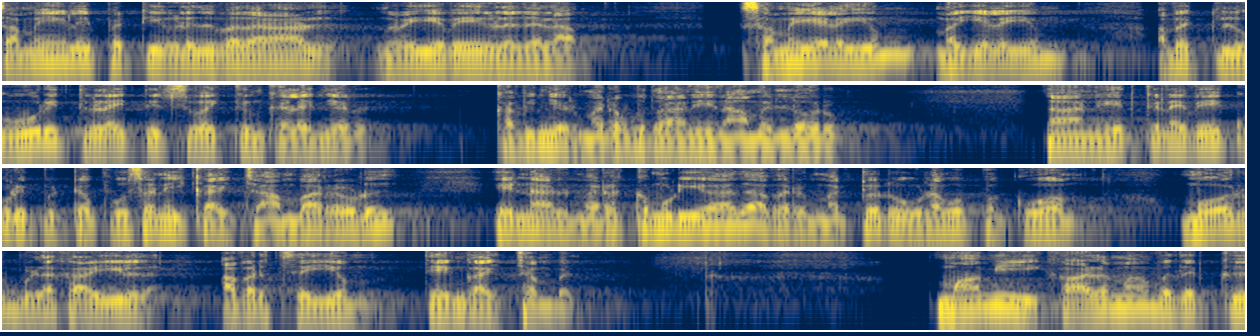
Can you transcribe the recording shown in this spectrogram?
சமையலை பற்றி எழுதுவதனால் நிறையவே எழுதலாம். சமையலையும் மையலையும் அவற்றில் ஊறி திளைத்து சுவைக்கும் கலைஞர் கவிஞர் மரபுதானே நாம் எல்லோரும். நான் ஏற்கனவே குறிப்பிட்ட பூசணிக்காய் சாம்பாரோடு என்னால் மறக்க முடியாத அவர் மற்றொரு உணவு பக்குவம் மோர் மிளகாயில் அவர் செய்யும் தேங்காய் சம்பல். மாமி காலமாவதற்கு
